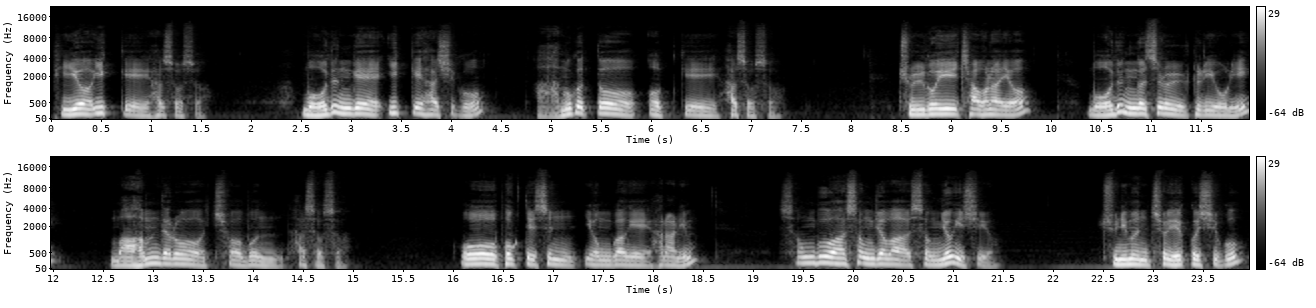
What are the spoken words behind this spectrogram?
비어 있게 하소서. 모든 게 있게 하시고 아무것도 없게 하소서. 줄거이 자원하여 모든 것을 드리오니 마음대로 처분하소서. 오 복되신 영광의 하나님, 성부와 성자와 성령이시요. 주님은 저의 것이고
